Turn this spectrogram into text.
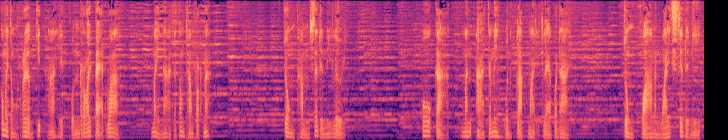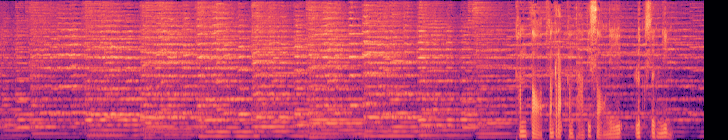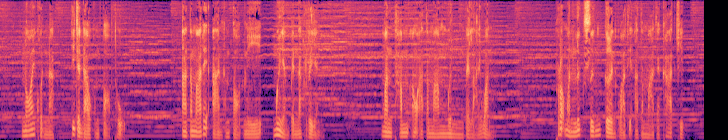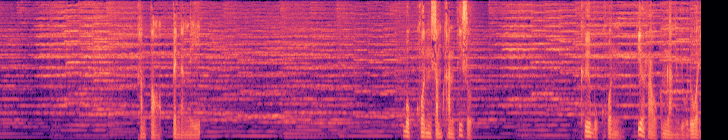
ก็ไม่ต้องเริ่มคิดหาเหตุผลร้อยแปดว่า ไม่น่าจะต้องทำหรอกนะ จงทำเสเดี๋ยวนี้เลย โอกาสมันอาจจะไม่หวนกลับมาอีกแล้วก็ได้ จงคว้ามันไว้เสเดี๋ยวนี้คำตอบสำหรับคำถามที่สองนี้ ลึกซึ้งยิ่ง น้อยคนนักที่จะเดาคำตอบถูก อาตมาได้อ่านคำตอบนี้เมื่ออยังเป็นนักเรียน มันทำเอาอาตมามึนไปหลายวัน เพราะมันลึกซึ้งเกินกว่าที่อาตมาจะคาดคิดคำตอบเป็นดังนี้ บุคคลสำคัญที่สุด คือบุคคลที่เรากำลังอยู่ด้วย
